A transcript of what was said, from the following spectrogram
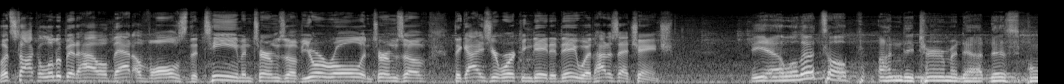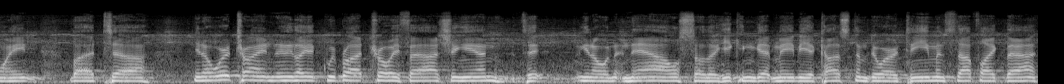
Let's talk a little bit how that evolves the team in terms of your role, in terms of the guys you're working day to day with. How does that change? Yeah, well, that's all undetermined at this point, but uh, you know we're trying to like we brought Troy Fasching in to you know now so that he can get maybe accustomed to our team and stuff like that.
